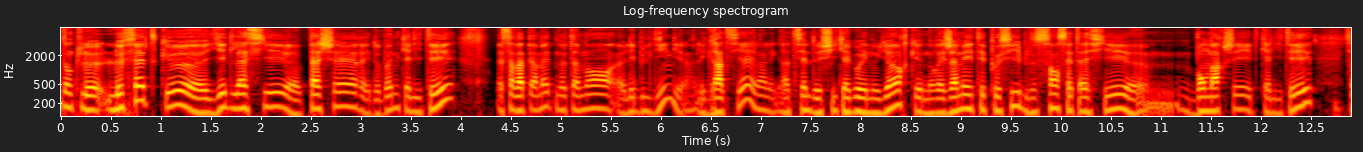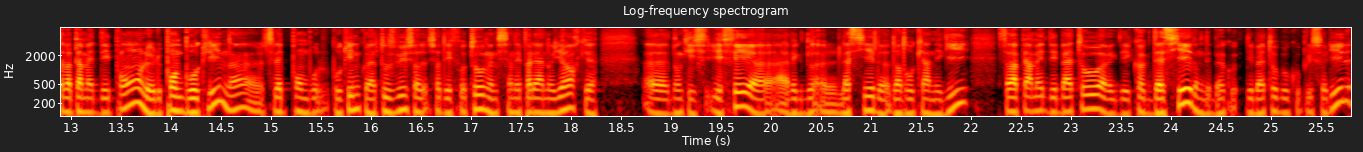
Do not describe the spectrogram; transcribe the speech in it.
donc le, le fait qu'il y ait de l'acier euh, pas cher et de bonne qualité, euh, ça va permettre notamment euh, les buildings, les gratte-ciel, hein, les gratte-ciel de Chicago et New York euh, n'auraient jamais été possibles sans cet acier euh, bon marché et de qualité. Ça va permettre des ponts, le, le pont de Brooklyn, hein, le célèbre pont de Bro- Brooklyn qu'on a tous vu sur, sur des photos, même si on n'est pas allé à New York. Euh, donc il, il est fait euh, avec de l'acier d'Andrew Carnegie. Ça va permettre des bateaux avec des coques d'acier, donc des, bateaux beaucoup plus solides.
